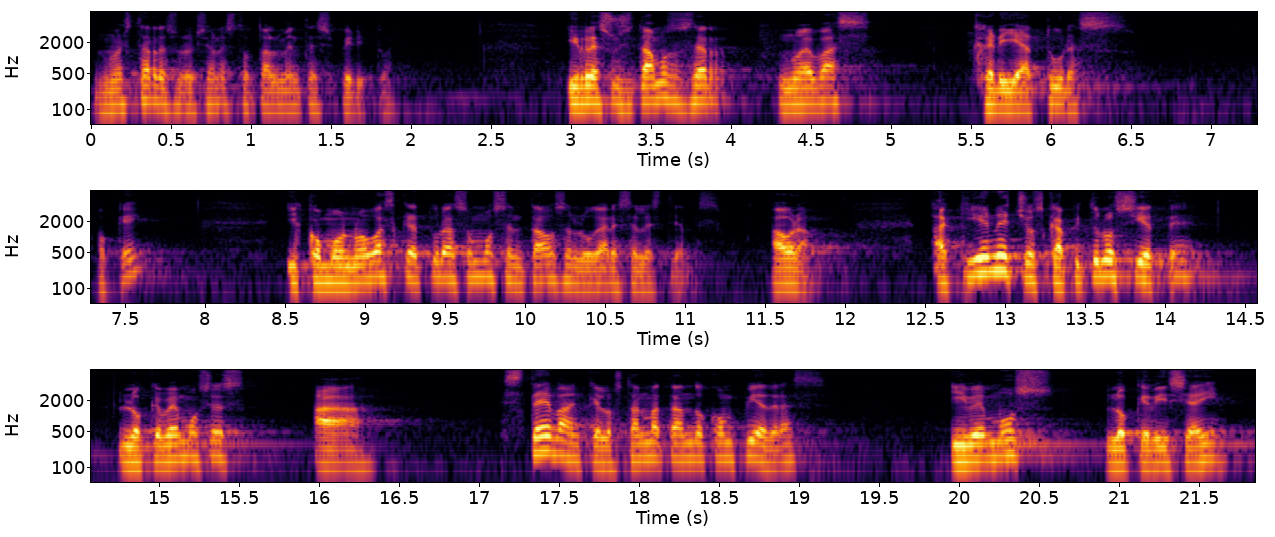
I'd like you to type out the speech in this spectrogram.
nuestra resurrección es totalmente espiritual. Y resucitamos a ser nuevas criaturas. ¿Ok? Y como nuevas criaturas somos sentados en lugares celestiales. Ahora, aquí en Hechos capítulo 7, lo que vemos es a Esteban que lo están matando con piedras y vemos lo que dice ahí.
